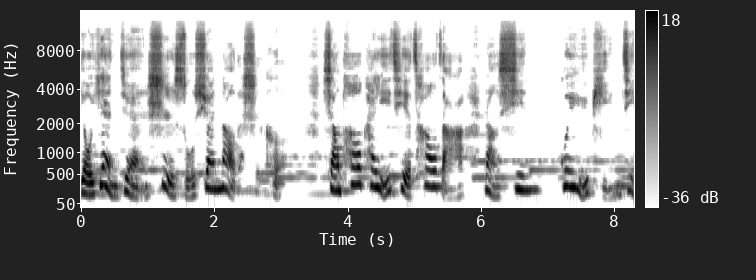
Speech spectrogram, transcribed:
有厌倦世俗喧闹的时刻，想抛开一切嘈杂，让心归于平静。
